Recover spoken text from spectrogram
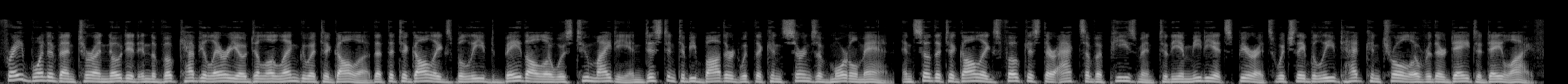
Fray Buenaventura noted in the Vocabulario de la Lengua Tagala that the Tagalogs believed Bathala was too mighty and distant to be bothered with the concerns of mortal man, and so the Tagalogs focused their acts of appeasement to the immediate spirits which they believed had control over their day-to-day -day life.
